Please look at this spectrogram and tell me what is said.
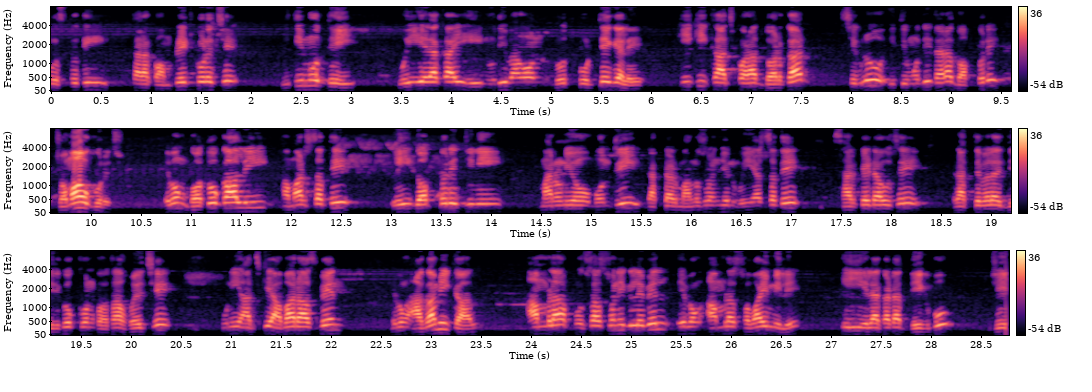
প্রস্তুতি তারা কমপ্লিট করেছে। ইতিমধ্যেই ওই এলাকায় এই নদী ভাঙন রোধ করতে গেলে কি কি কাজ করার দরকার সেগুলো ইতিমধ্যেই তারা দপ্তরে জমাও করেছে। এবং গতকালই আমার সাথে এই দপ্তরের যিনি মাননীয় মন্ত্রী ডাক্তার মানস রঞ্জন ভূঁইয়ার সাথে সার্কেট হাউসে রাত্রেবেলায় দীর্ঘক্ষণ কথা হয়েছে, উনি আজকে আবার আসবেন এবং আগামীকাল আমরা প্রশাসনিক লেভেল এবং আমরা সবাই মিলে এই এলাকাটা দেখব যে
